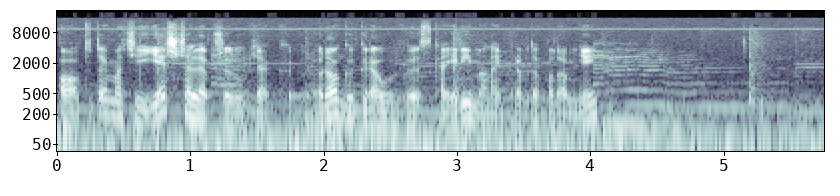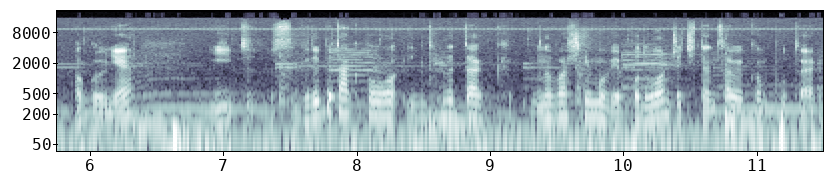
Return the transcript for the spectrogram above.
O, tutaj macie jeszcze lepszy look, jak Rogue grał w Skyrima najprawdopodobniej. Ogólnie. I gdyby tak poło- i gdyby tak, no właśnie mówię, podłączyć ten cały komputer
